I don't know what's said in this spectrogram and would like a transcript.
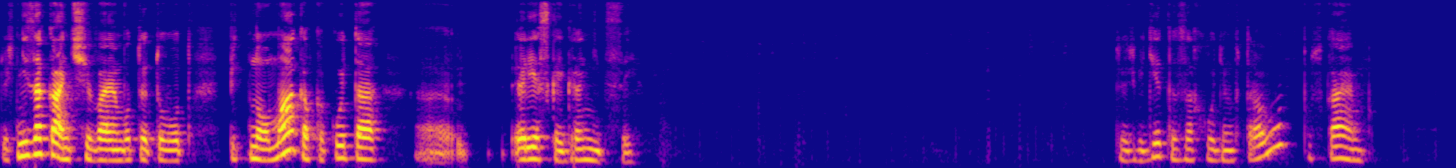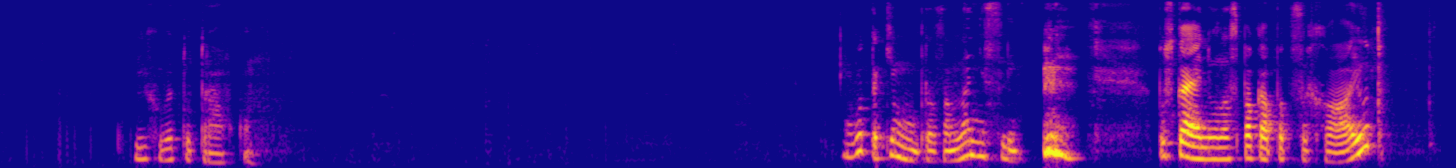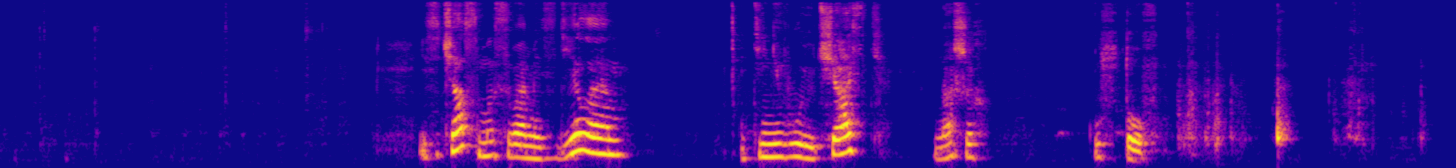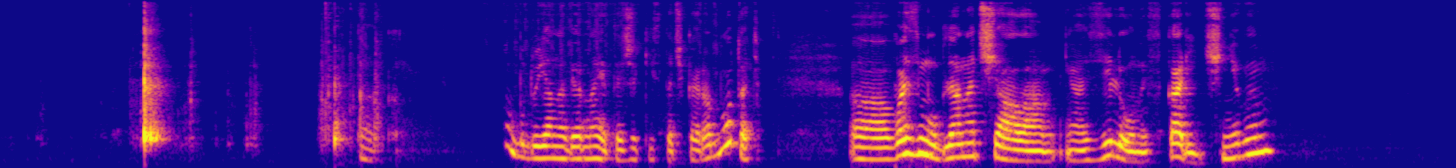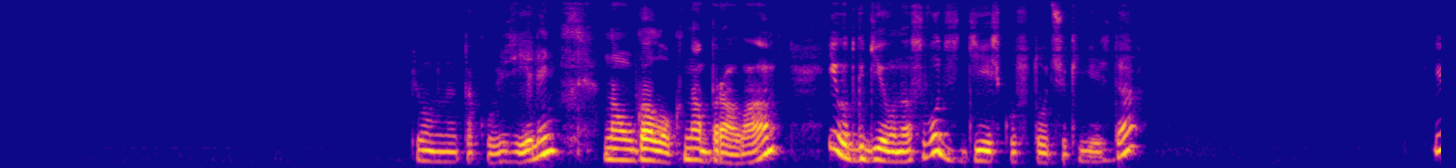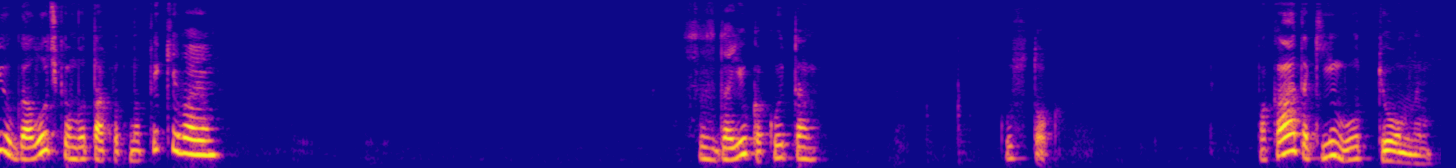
То есть не заканчиваем вот это вот пятно мака в какой-то э, резкой границей. То есть где-то заходим в траву, пускаем их в эту травку. Вот таким образом нанесли. Пускай они у нас пока подсыхают. И сейчас мы с вами сделаем теневую часть наших кустов. Так, ну, буду я, наверное, этой же кисточкой работать. А, возьму для начала а, зеленый с коричневым. Темную такую зелень на уголок набрала. И вот где у нас? Вот здесь кусточек есть, да? И уголочком вот так вот натыкиваю. Создаю какой-то кусток. Пока таким вот темным.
